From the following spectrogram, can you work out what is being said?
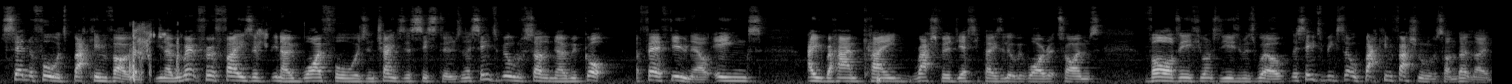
centre forwards back in vogue? You know, we went through a phase of, you know, wide forwards and changes of systems, and they seem to be all of a sudden, you know, we've got a fair few now. Ings, Abraham, Kane, Rashford, yes, he plays a little bit wider at times. Vardy, if you want to use him as well. They seem to be sort of back in fashion all of a sudden, don't they?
